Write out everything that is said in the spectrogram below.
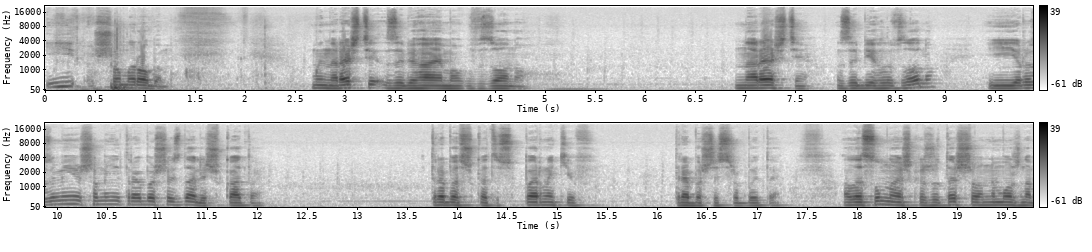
І що ми робимо? Ми нарешті забігаємо в зону. Нарешті забігли в зону. І розумію, що мені треба щось далі шукати. Треба шукати суперників, треба щось робити. Але сумно я ж кажу те, що не можна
